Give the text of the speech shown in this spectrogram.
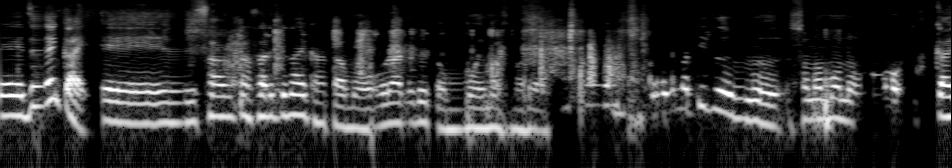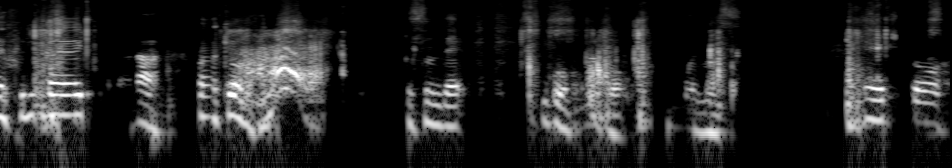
えー前回、えー参加されてない方もおられると思いますので、プラグマティズムそのものを一回振り返りながら、まあ、今日の話を進んでいこうかなと思います。えーっと、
